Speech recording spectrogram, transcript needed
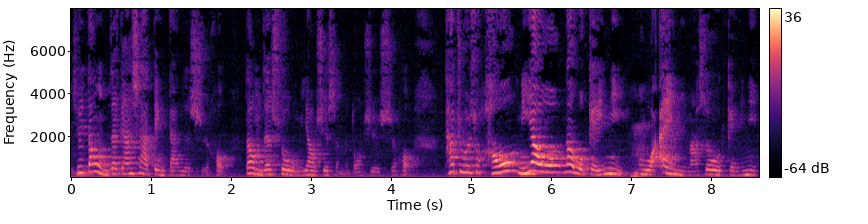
所以，当我们在刚下订单的时候，当我们在说我们要些什么东西的时候，他就会说：“好哦，你要哦，那我给你，我爱你嘛，所以我给你。”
